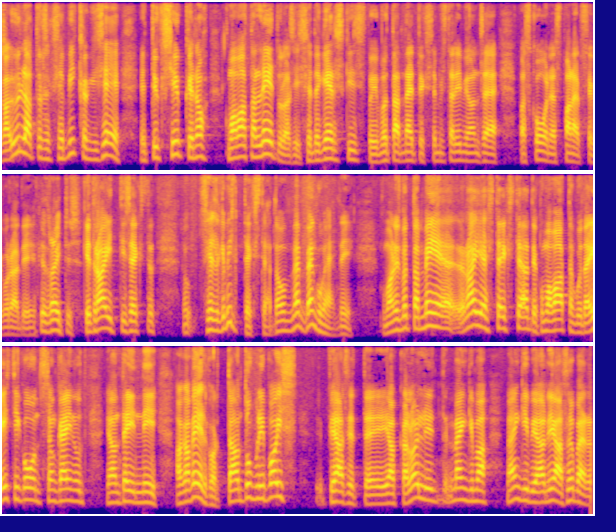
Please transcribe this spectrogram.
Aga üllatuseks jääb ikkagi see, et üks sihuke noh, kui ma vaatan leedulasi, see Degerskis või võtad näiteks, mis ta nimi on, see Baskoonias paneb see kuradi Kedraitis. Gedraitis, eks tead, no selge pilt, eks tead, no mä- mängumehed nii. kui ma nüüd võtan meie Raiest, eks tead, ja kui ma vaatan, kui ta Eesti koondises on käinud ja on teinud nii, aga veel kord, ta on tubli poiss, peaasi, et ei hakka lolli mängima, mängib ja on hea sõber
